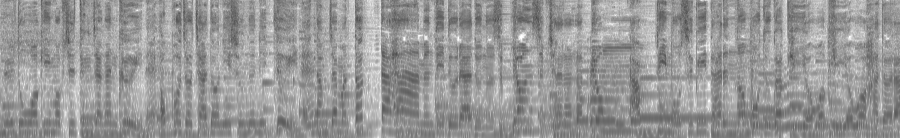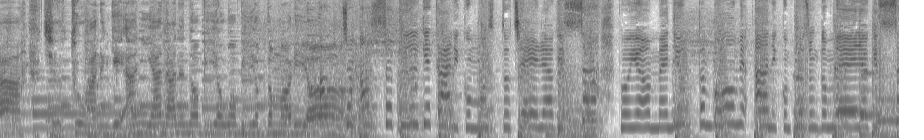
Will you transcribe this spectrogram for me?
오늘도 어김없이 등장한 그이네 엎어져 자더니 수는이 뜨이네. 남자만 떴다 하면 뒤돌아도 눈썹 연습 잘할라 뿅. 앞뒤 모습이 다른 너 모두가 귀여워 귀여워 하더라. 질투하는 게 아니야 나는 너 미워워 미웠단 말이야 좀 어설프게 다리고 모습도 재력 있어? 보여 메뉴판 보며 아니꾼 표정도 매력 있어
